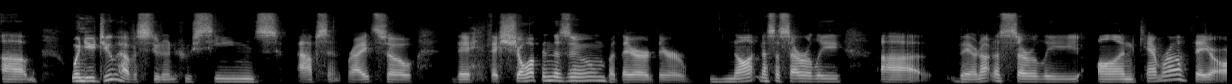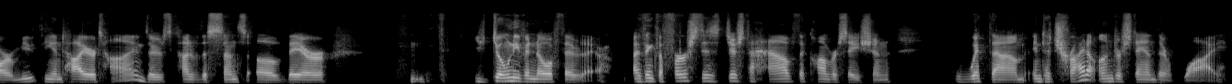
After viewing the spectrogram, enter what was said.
Um, when you do have a student who seems absent, right? So they they show up in the Zoom, but they're they're not necessarily uh, they are not necessarily on camera. They are mute the entire time. There's kind of the sense of they're you don't even know if they're there. I think the first is just to have the conversation with them and to try to understand their why.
